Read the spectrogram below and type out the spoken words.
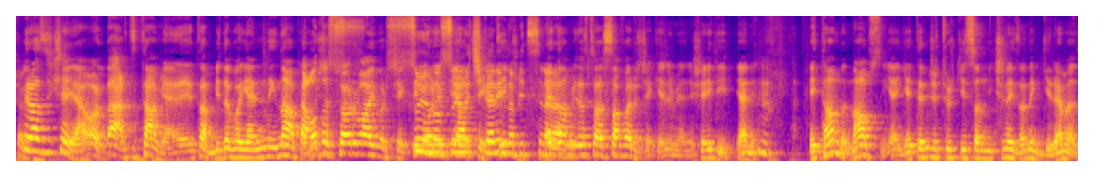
çok birazcık şey ya orada artık tam yani e, tam bir de yani ne, yapalım Ya o işte Survivor çektik, suyunu- suyunu çıkarayım çektik. da bitsin e, herhalde. tamam bir de sa- safari çekelim yani şey değil. Yani e tamam da ne yapsın yani yeterince Türk insanın içine zaten giremez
